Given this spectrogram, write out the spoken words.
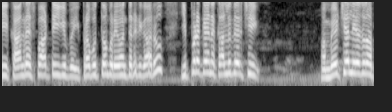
ఈ కాంగ్రెస్ పార్టీ ప్రభుత్వం రేవంత్ రెడ్డి గారు ఇప్పటికైనా కళ్ళు తెరిచి మేడ్చల్ నియోజకవర్గ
